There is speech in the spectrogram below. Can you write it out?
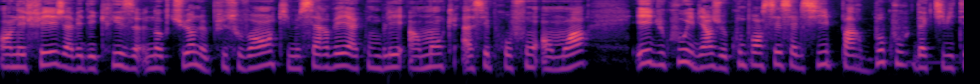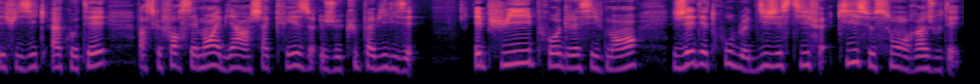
En effet, j'avais des crises nocturnes le plus souvent qui me servaient à combler un manque assez profond en moi et du coup, eh bien, je compensais celle-ci par beaucoup d'activités physiques à côté parce que forcément, eh bien, à chaque crise, je culpabilisais. Et puis, progressivement, j'ai des troubles digestifs qui se sont rajoutés.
